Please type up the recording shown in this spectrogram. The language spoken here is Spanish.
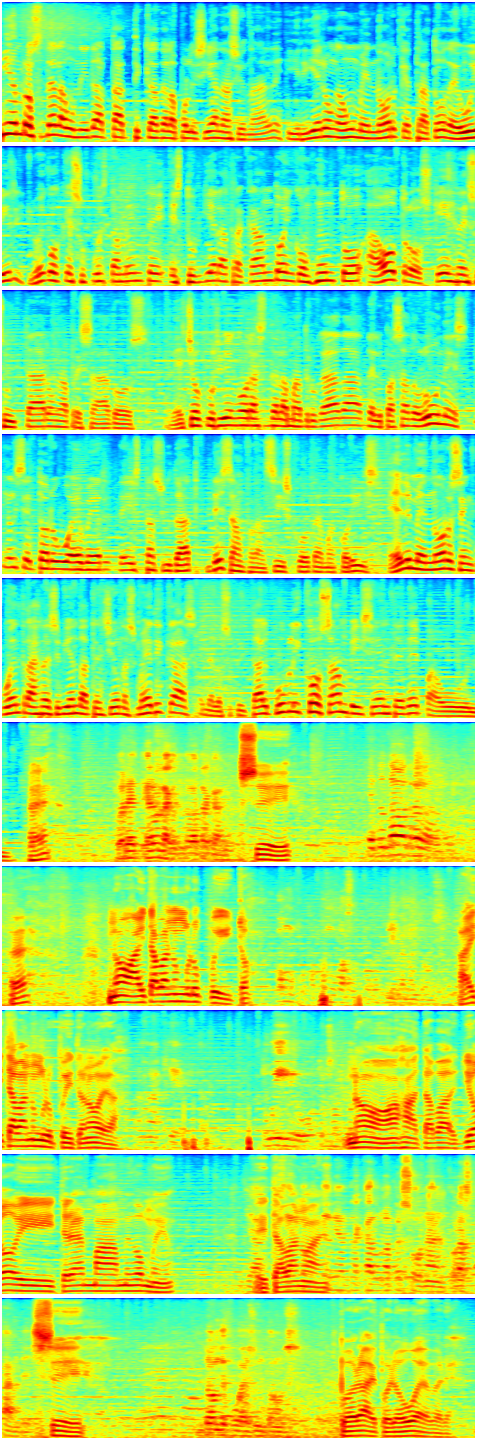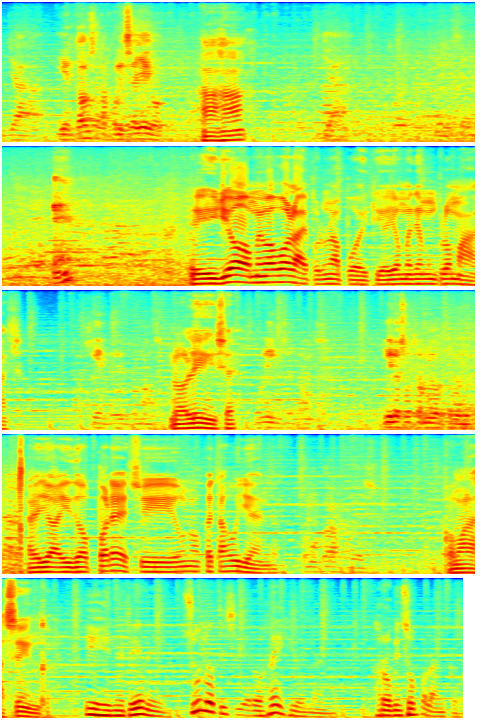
Miembros de la unidad táctica de la Policía Nacional hirieron a un menor que trató de huir luego que supuestamente estuviera atracando en conjunto a otros que resultaron apresados. El hecho ocurrió en horas de la madrugada del pasado lunes en el sector Weber de esta ciudad de San Francisco de Macorís. El menor se encuentra recibiendo atenciones médicas en el Hospital Público San Vicente de Paul. ¿Eh? ¿Tú eres, eres la que tú estabas atracando? Sí. ¿Que tú estabas tragando? ¿Eh? No, ahí estaba en un grupito. ¿Cómo, cómo pasó todo? Explícame entonces. Ahí estaba en un grupito, ¿no veas? Ajá, ¿quién estaba? ¿Tú y otros amigos? No, ajá, estaba yo y tres más amigos míos. Ya, y estaban ahí. Te habían atracado una persona horas antes. Sí, ¿Dónde fue eso entonces? por ahí, por los Weberes. Ya. Y entonces la policía llegó. Ajá. Ya. ¿Eh? Y yo me iba a volar por una puerta y ellos me dieron un plomazo. ¿Quién te dio? Los linces. Un lince entonces. ¿Y los otros amigos tuyos? Ellos hay dos presos y uno que está huyendo. ¿Cómo que hora fue eso? Como a las cinco. NTN, su noticiero regional. Robinson Polanco.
